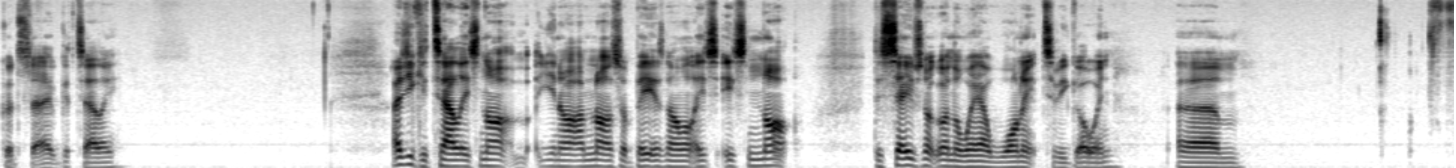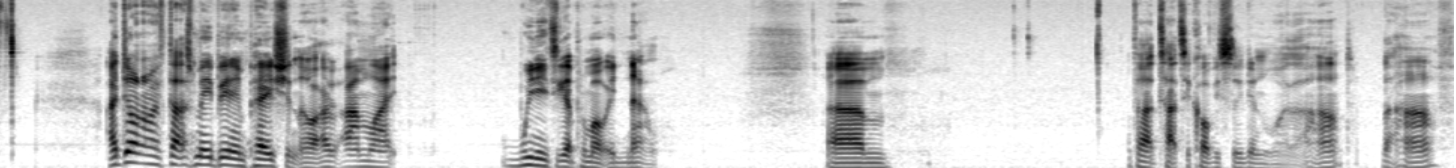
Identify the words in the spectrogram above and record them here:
Good save, Gatelli. As you can tell, it's not. You know, I'm not as upbeat as normal. It's it's not. The save's not going the way I want it to be going. Um, I don't know if that's me being impatient though. I, am like, we need to get promoted now. Um, that tactic obviously didn't work that hard, that half.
